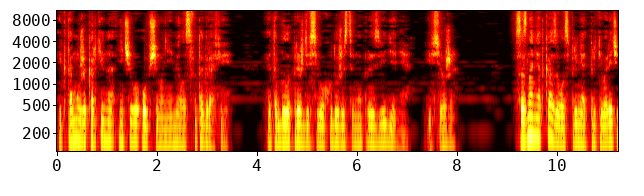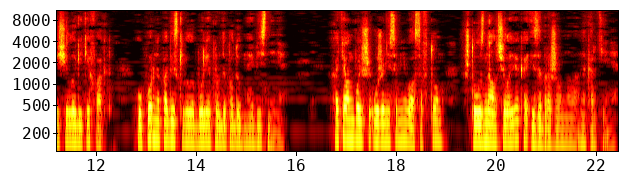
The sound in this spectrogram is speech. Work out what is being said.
И к тому же картина ничего общего не имела с фотографией. Это было прежде всего художественное произведение, и все же сознание отказывалось принять противоречащий логике факт, упорно подыскивало более правдоподобное объяснение. Хотя он больше уже не сомневался в том, что узнал человека, изображенного на картине.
